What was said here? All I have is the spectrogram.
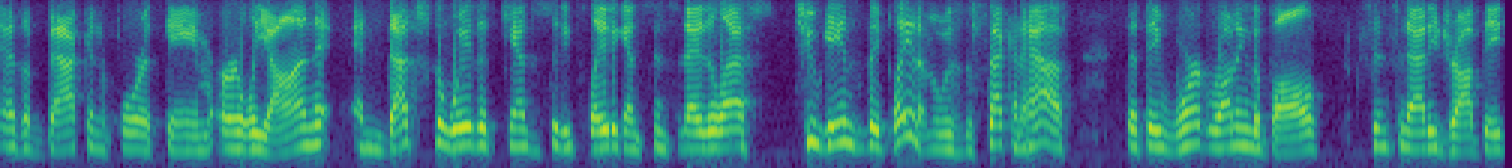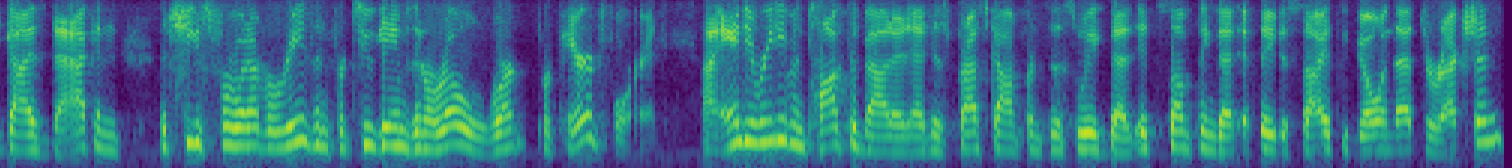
as a back and forth game early on, and that's the way that Kansas City played against Cincinnati the last two games that they played them. It was the second half that they weren't running the ball. Cincinnati dropped eight guys back, and the Chiefs, for whatever reason, for two games in a row, weren't prepared for it. Uh, Andy Reid even talked about it at his press conference this week that it's something that if they decide to go in that direction,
